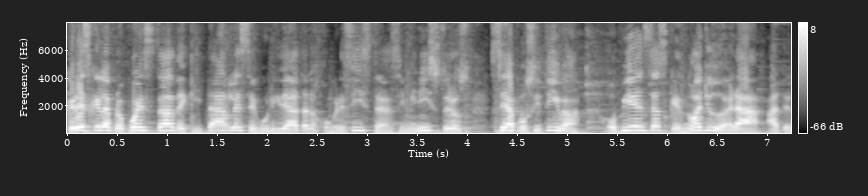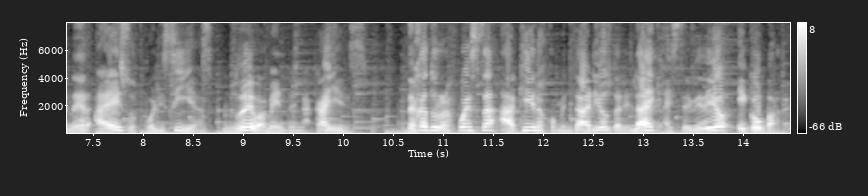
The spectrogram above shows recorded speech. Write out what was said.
¿Crees que la propuesta de quitarle seguridad a los congresistas y ministros sea positiva o piensas que no ayudará a tener a esos policías nuevamente en las calles? Deja tu respuesta aquí en los comentarios, dale like a este video y comparte.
